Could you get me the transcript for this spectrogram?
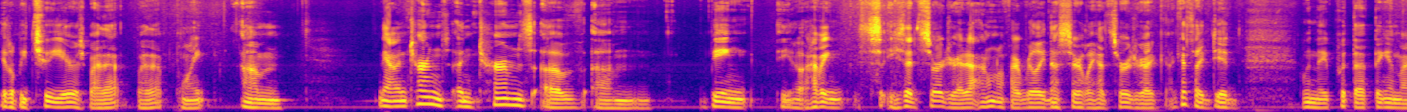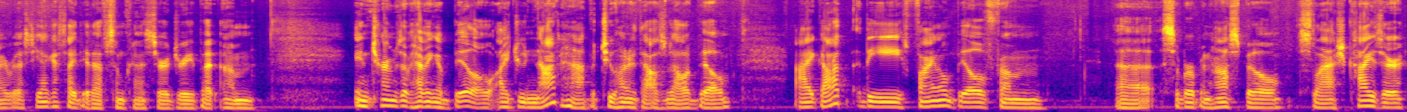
it'll be two years by that by that point. Um, now, in terms in terms of um, being, you know, having, he said surgery. I don't know if I really necessarily had surgery. I, I, guess I did when they put that thing in my wrist. Yeah, I guess I did have some kind of surgery, but. Um, in terms of having a bill, I do not have a $200,000 bill. I got the final bill from uh, Suburban Hospital slash Kaiser,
